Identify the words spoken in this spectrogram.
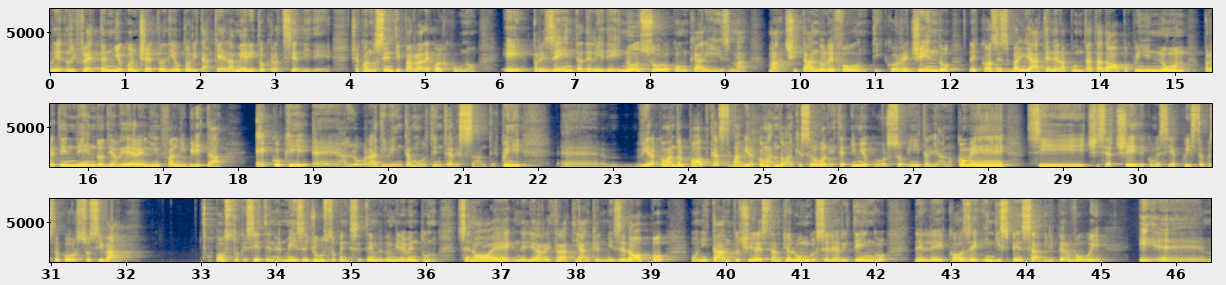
riflette il mio concetto di autorità, che è la meritocrazia di idee. Cioè quando senti parlare qualcuno e presenta delle idee non solo con carisma, ma citando le fonti, correggendo le cose sbagliate nella puntata dopo, quindi non pretendendo di avere l'infallibilità, ecco che eh, allora diventa molto interessante. Quindi eh, vi raccomando il podcast, ma vi raccomando anche se lo volete il mio corso in italiano. Come si, ci si accede, come si acquista questo corso? Si va posto che siete nel mese giusto, quindi settembre 2021, se no è negli arretrati anche il mese dopo, ogni tanto ci resta più a lungo se le ritengo delle cose indispensabili per voi e eh,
